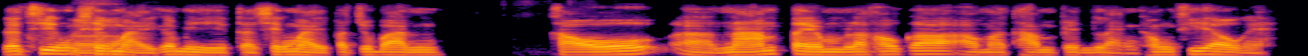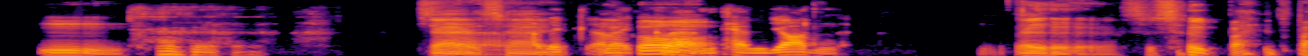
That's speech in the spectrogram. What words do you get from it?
แล้วเชียงเอ่อเชียงใหม่ก็มี แต่เชียงใหม่ปัจจุบันเขาอ่าน้ำเต็มแล้วเขาก็เอามาทำเป็นแหล่งท่องเที่ยวไงอืมใช่ใช่เขาเรียกอะไรแล้วก็แกรนแคนยอนเออไปไป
